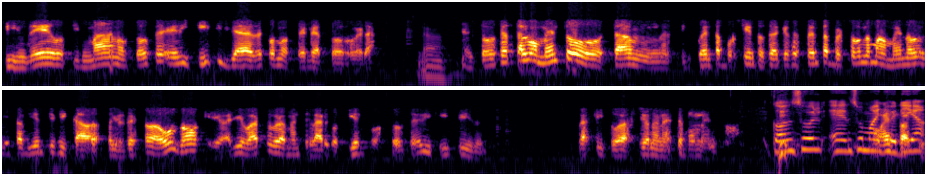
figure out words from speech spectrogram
sin dedos, sin manos, entonces es difícil ya reconocerle a todo, ¿verdad? Entonces hasta el momento están el 50%, o sea que 60 personas más o menos están identificadas, pero el resto aún no, que va a llevar seguramente largo tiempo, entonces es difícil la situación en este momento. Cónsul, en su mayoría,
